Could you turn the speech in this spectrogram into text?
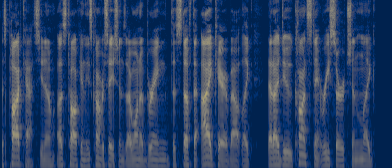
this podcast. You know, us talking these conversations. I want to bring the stuff that I care about, like that I do constant research and like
